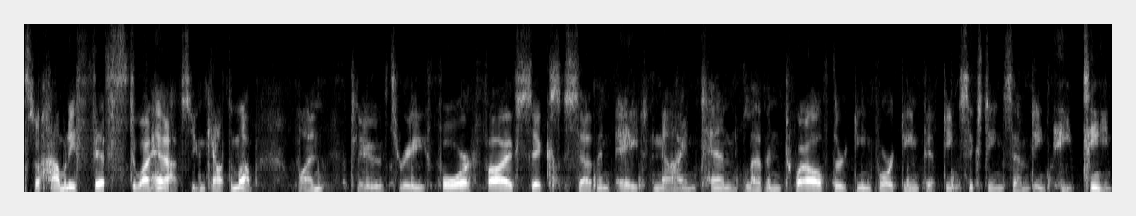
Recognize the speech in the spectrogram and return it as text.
So how many fifths do I have? So you can count them up. 1, 2, 3, 4, 5, 6, 7, 8, 9, 10, 11, 12, 13, 14, 15, 16, 17, 18.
